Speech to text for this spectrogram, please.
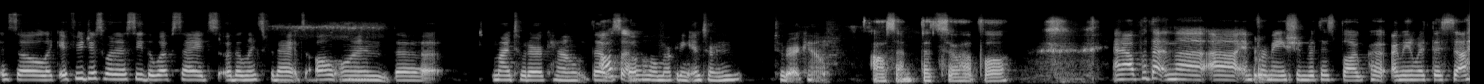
And so, like, if you just want to see the websites or the links for that, it's all on the my Twitter account, the Awesome. Boho Marketing Intern Twitter account. Awesome. That's so helpful. And I'll put that in the uh, information with this blog post. I mean, with this, uh,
